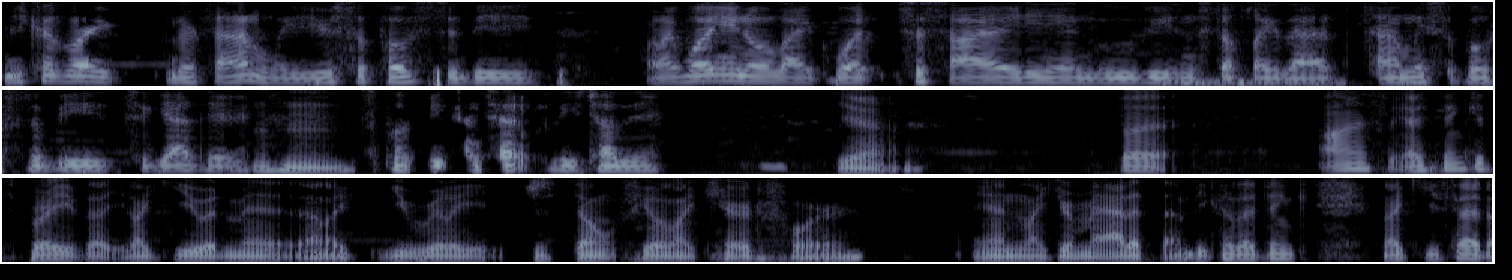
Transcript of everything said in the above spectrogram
Because like they're family, you're supposed to be like well, you know, like what society and movies and stuff like that. Family's supposed to be together, hmm supposed to be content with each other. Yeah. But honestly, I think it's brave that like you admit that like you really just don't feel like cared for and like you're mad at them because I think like you said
